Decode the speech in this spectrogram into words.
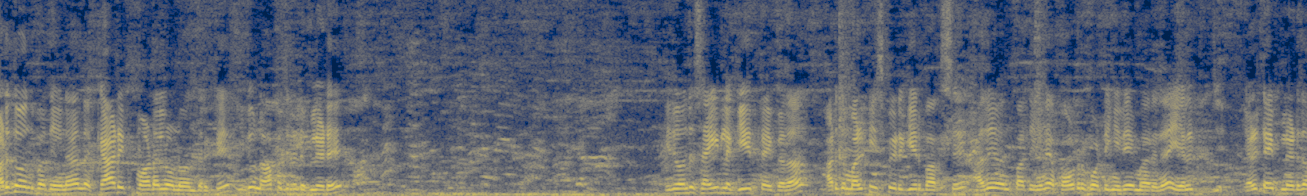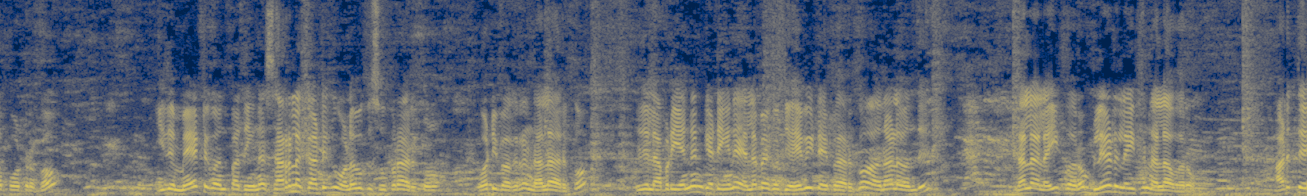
அடுத்து வந்து பார்த்தீங்கன்னா இந்த கேடிட் மாடல் ஒன்று வந்திருக்கு. இதுவும் நாற்பத்தி ரெண்டு பிளேடு இது வந்து சைடில் கீர் டைப்பு தான். அடுத்து மல்டி ஸ்பீடு கீர் பாக்ஸு அதே வந்து பார்த்தீங்கன்னா பவுடர் கோட்டிங் இதே மாதிரி தான். எல் எல் டைப் பிளேடு தான் போட்டிருக்கோம். இது மேட்டுக்கு வந்து பார்த்தீங்கன்னா சரள காட்டுக்கு உழவுக்கு சூப்பராக இருக்கும். ஓட்டி பார்க்குறது நல்லா இருக்கும். இதில் அப்படி என்னென்னு கேட்டிங்கன்னா எல்லாமே கொஞ்சம் ஹெவி டைப்பாக இருக்கும். அதனால் வந்து நல்லா லைஃப் வரும். பிளேடு லைஃபும் நல்லா வரும். அடுத்து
